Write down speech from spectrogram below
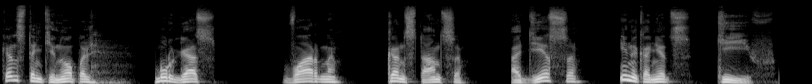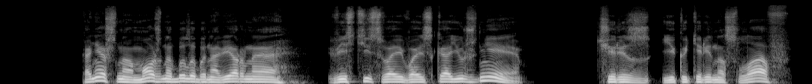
Константинополь, Бургас, Варна, Констанца, Одесса и, наконец, Киев. Конечно, можно было бы, наверное, вести свои войска южнее, через Екатеринослав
